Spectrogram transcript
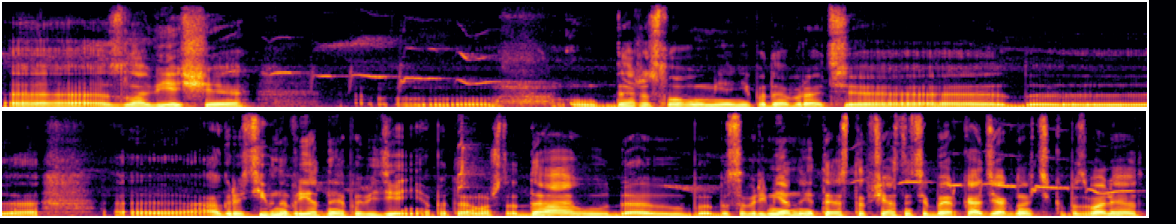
э, зловещая даже слово у меня не подобрать, э, э, агрессивно вредное поведение, потому что да, современные тесты, в частности БРК-диагностика, позволяют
